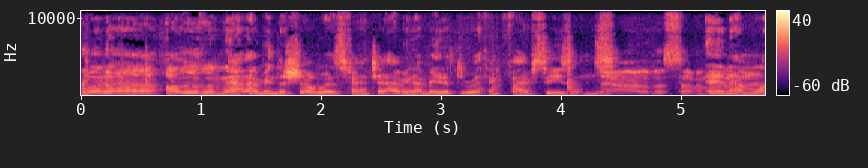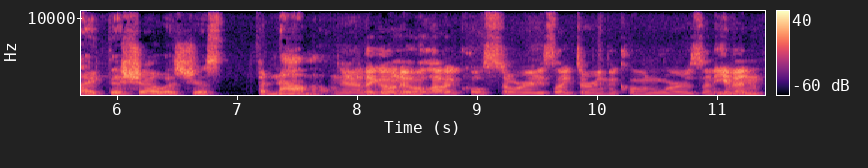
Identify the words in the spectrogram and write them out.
But uh, other than that, I mean, the show is fantastic. I mean, I made it through, I think, five seasons, Yeah, out of the seven. and I'm like, this show is just phenomenal. Yeah, they go into a lot of cool stories, like during the Clone Wars, and even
